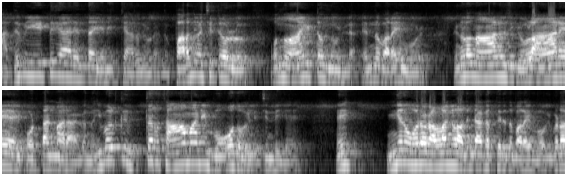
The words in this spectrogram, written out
അത് വീട്ടുകാരെന്താ എനിക്ക് അറിഞ്ഞൂടായിരുന്നു പറഞ്ഞു വെച്ചിട്ടേ ഉള്ളൂ. ഒന്നും ആയിട്ടൊന്നുമില്ല എന്ന് പറയുമ്പോൾ നിങ്ങളൊന്ന് ആലോചിക്കും ഇവൾ ആരെയായി പൊട്ടന്മാരാക്കുന്നു? ഇവൾക്ക് ഇത്ര സാമാന്യ ബോധമില്ലേ ചിന്തിക്കാൻ ഏ? ഇങ്ങനെ ഓരോ കള്ളങ്ങൾ അതിന്റെ അകത്തിരുന്ന് പറയുമ്പോൾ ഇവിടെ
